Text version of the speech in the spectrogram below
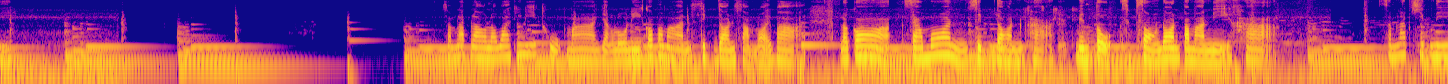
ยสำหรับเราเราว่าที่นี่ถูกมาก อย่างโลนี้ก็ประมาณ 10 ดอล300 บาท แล้วก็แซลมอน 10 ดอลค่ะ เบนโตะ 12 ดอลประมาณนี้ค่ะ สำหรับคลิปนี้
